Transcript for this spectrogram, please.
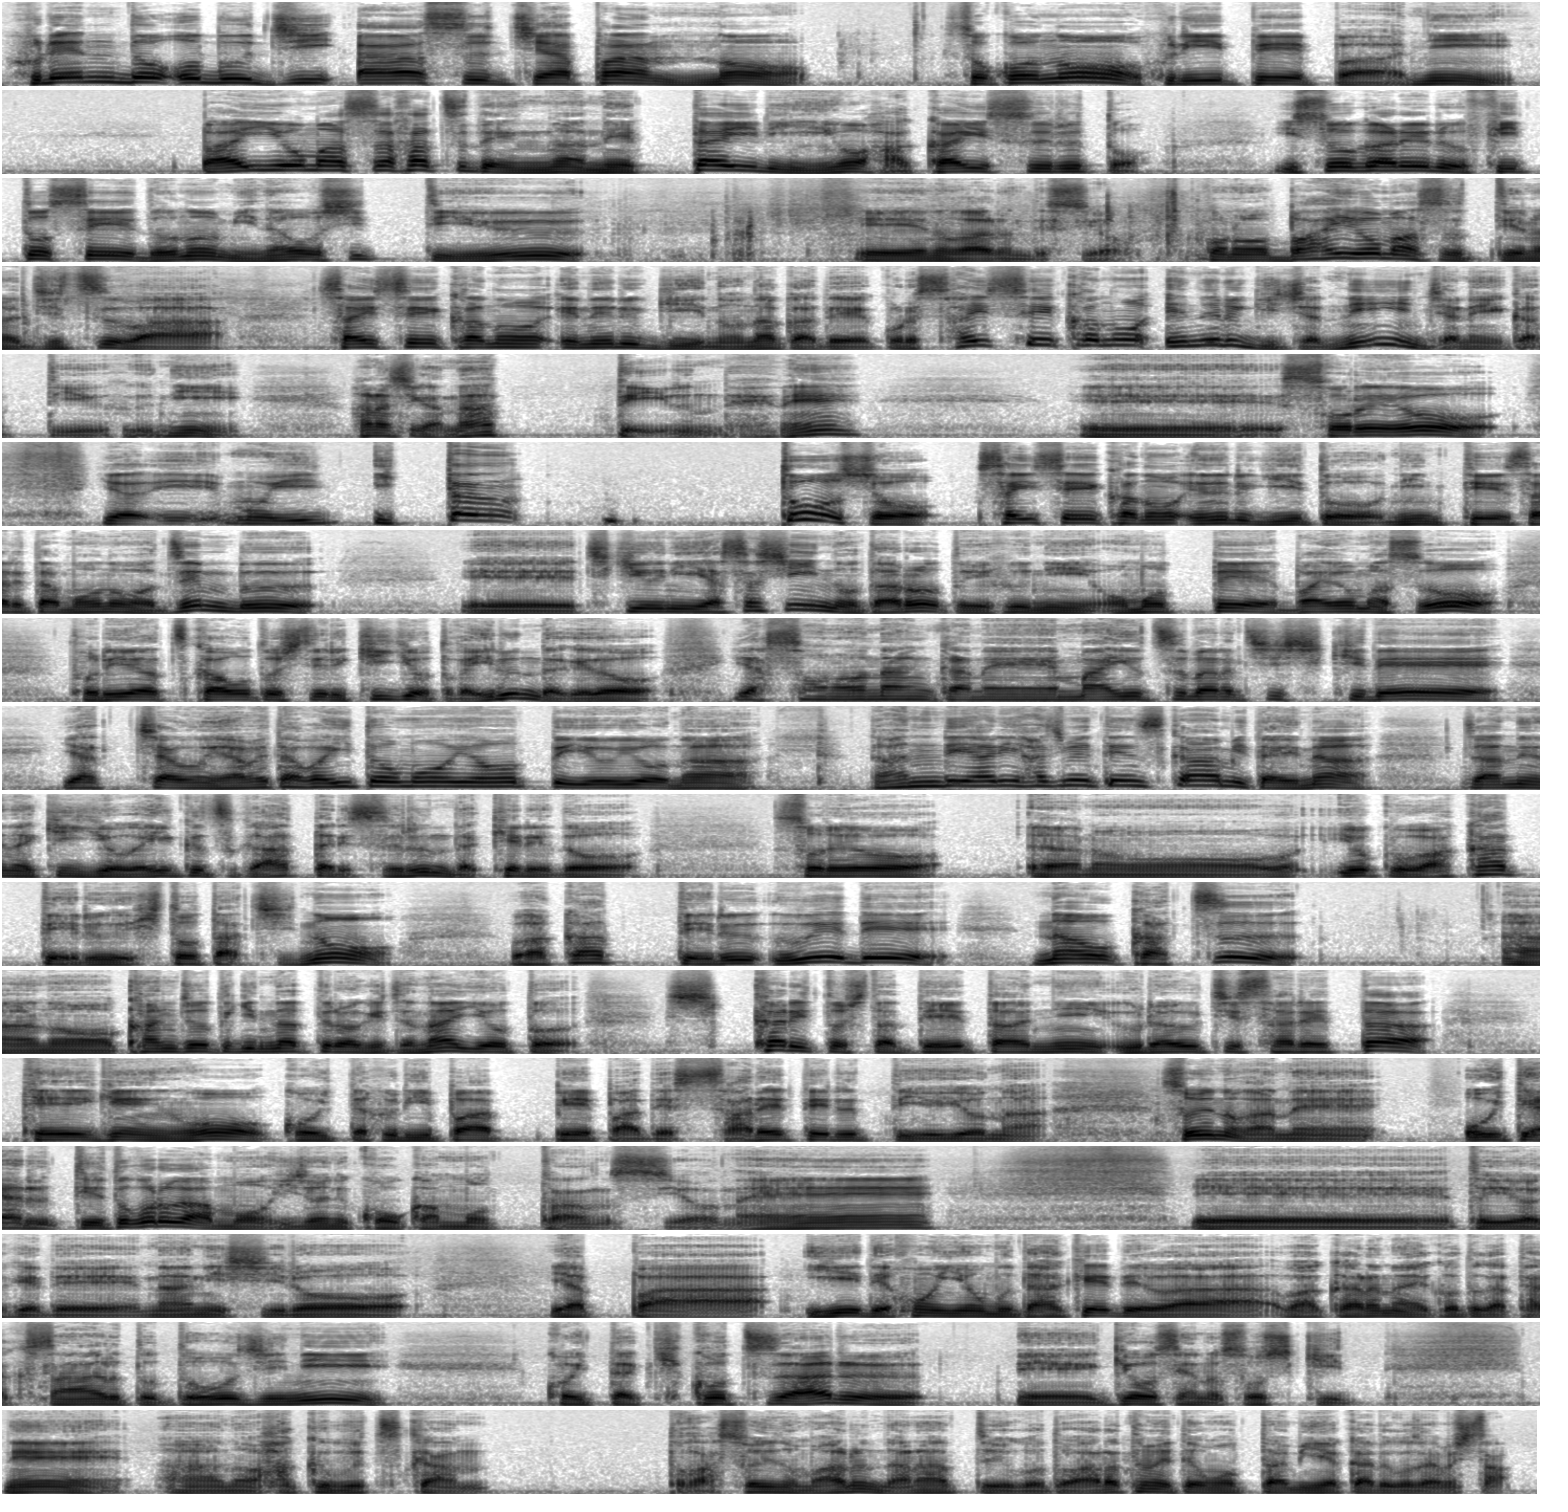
フレンド・オブ・ジ・アース・ジャパンのそこのフリーペーパーにバイオマス発電が熱帯林を破壊すると急がれるフィット制度の見直しっていう、えーのがあるんですよ。このバイオマスっていうのは実は再生可能エネルギーの中でこれ再生可能エネルギーじゃねえんじゃねえかっていうふうに話がなっているんだよね。えーそれをいやもう一旦当初再生可能エネルギーと認定されたものは全部、えー地球に優しいのだろうというふうに思ってバイオマスを取り扱おうとしている企業とかいるんだけどいやそのなんかね眉唾な知識でやっちゃうのやめた方がいいと思うよっていうようななんでやり始めてんすか？みたいな残念な企業がいくつかあったりするんだけれどそれをあのよく分かってる人たちの分かってる上でなおかつあの感情的になってるわけじゃないよとしっかりとしたデータに裏打ちされた提言をこういったフリーパーペーパーでされてるっていうようなそういうのがね置いてあるっていうところがもう非常に好感持ったんですよね。えーというわけで何しろやっぱ家で本読むだけではわからないことがたくさんあると同時にこういった気骨ある、えー行政の組織ねあの博物館とかそういうのもあるんだなということを改めて思った宮川でございました。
